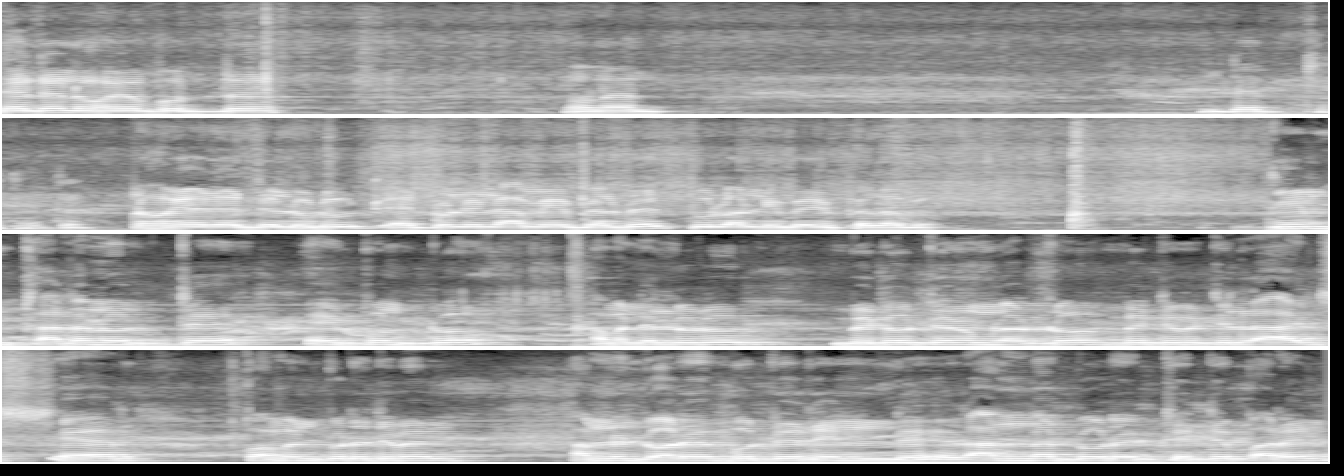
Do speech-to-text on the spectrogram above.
যেতেন হয়ে পড়তে যেতে হয়ে যেতে লুডুট এখনই নামিয়ে ফেলবে, তুলা নিবেই ফেলাবে। ডিম সাজানো হচ্ছে, এই পর্যন্ত আমাদের লুডুর ভিডিও কেরম লাগল। বেটি বেটি লাইক শেয়ার কমেন্ট করে দেবেন। আপনি ঘরে বসে রেন- রান্না করে খেতে পারেন।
